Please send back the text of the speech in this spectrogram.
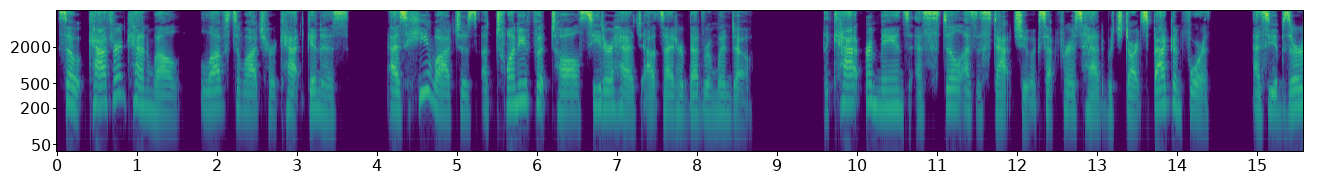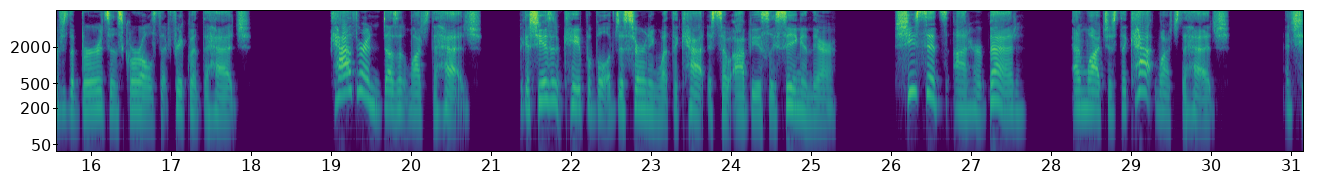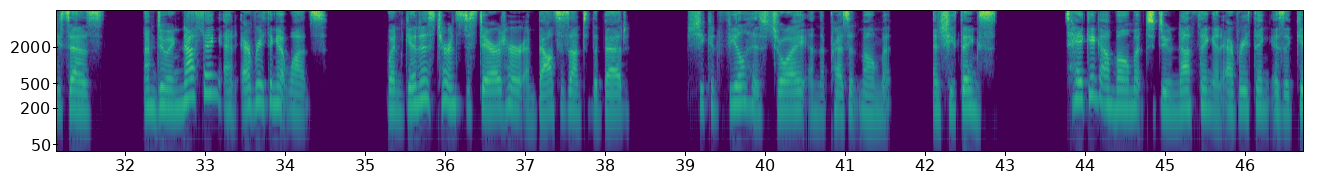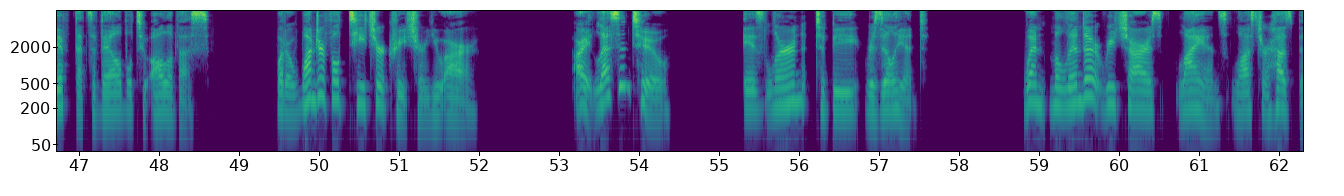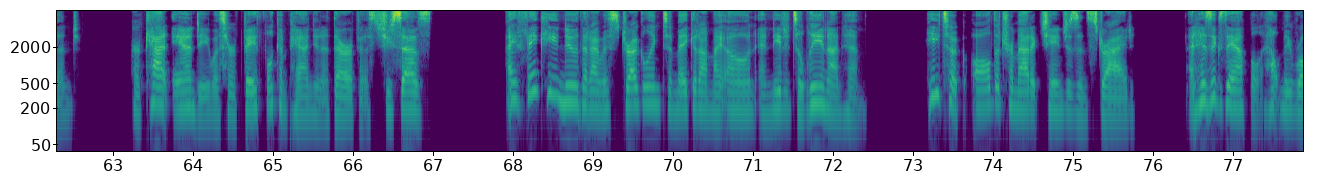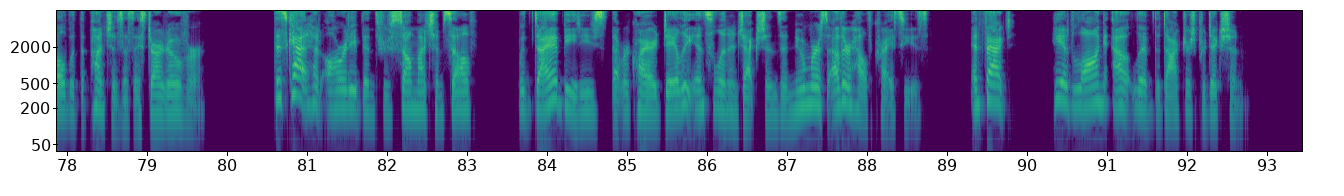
So, Catherine Kenwell loves to watch her cat Guinness as he watches a 20 foot tall cedar hedge outside her bedroom window. The cat remains as still as a statue, except for his head, which darts back and forth as he observes the birds and squirrels that frequent the hedge. Catherine doesn't watch the hedge because she isn't capable of discerning what the cat is so obviously seeing in there. She sits on her bed and watches the cat watch the hedge. And she says, I'm doing nothing and everything at once. When Guinness turns to stare at her and bounces onto the bed, she can feel his joy in the present moment. And she thinks, taking a moment to do nothing and everything is a gift that's available to all of us. What a wonderful teacher creature you are. All right, lesson two is learn to be resilient. When Melinda Richards Lyons lost her husband, her cat Andy was her faithful companion and therapist. She says, I think he knew that I was struggling to make it on my own and needed to lean on him. He took all the traumatic changes in stride and his example helped me roll with the punches as I started over. This cat had already been through so much himself with diabetes that required daily insulin injections and numerous other health crises. In fact, he had long outlived the doctor's prediction.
